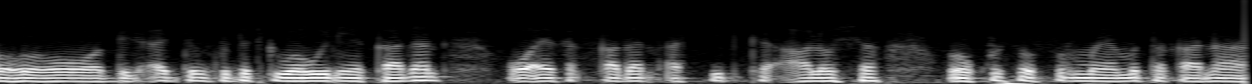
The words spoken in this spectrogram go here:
oo bini-aadanku dadka waaweyn ay qaadaan oo ay ka qaadaan asiidka caloosha oo ku soo furmaya mataqaanaa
